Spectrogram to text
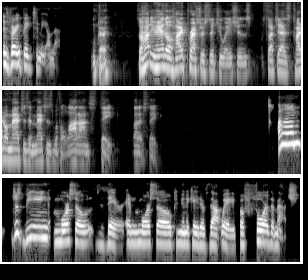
is very big to me on that. Okay. So how do you handle high pressure situations such as title matches and matches with a lot on stake, a lot at stake? Um, just being more so there and more so communicative that way before the match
